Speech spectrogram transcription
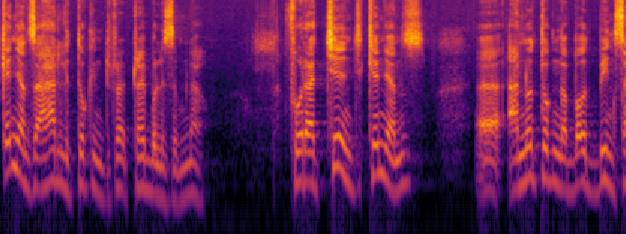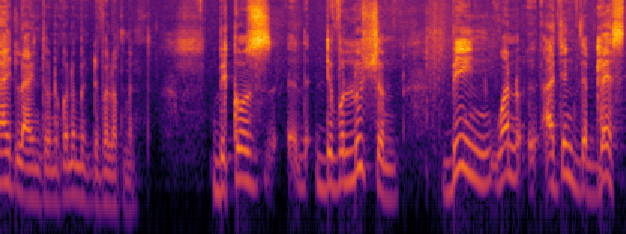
Kenyans are hardly talking tri- tribalism now. For a change, Kenyans uh, are not talking about being sidelined on economic development. Because uh, devolution being one, I think, the best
